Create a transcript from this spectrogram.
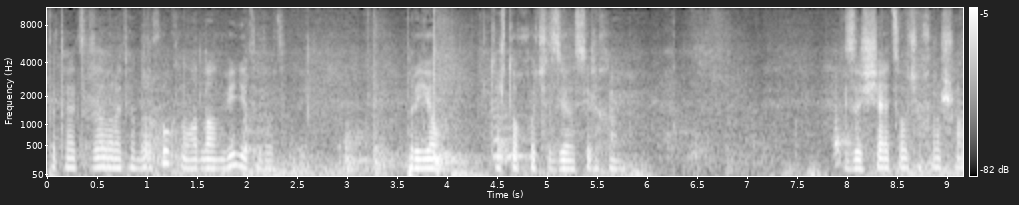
Пытается забрать андерхук, но Адлан видит этот прием, то, что хочет сделать Сильхан. Защищается очень хорошо.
